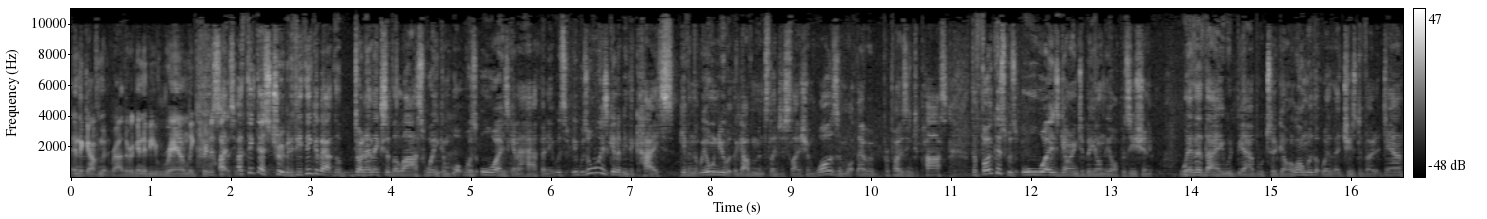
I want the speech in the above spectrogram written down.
and the government rather, are going to be roundly criticising. I, I, think that's true, but if you think about the dynamics of the last week and what was always going to happen, it was it was always going to be the case, given that we all knew what the government's legislation was and what they were proposing to pass. The focus was always going to be on the opposition, whether they would be able to go along with it, whether they choose to vote it down,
